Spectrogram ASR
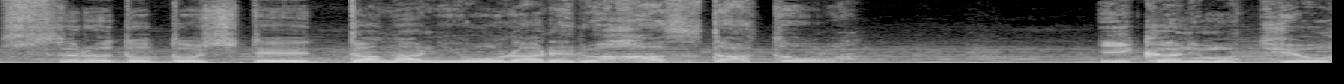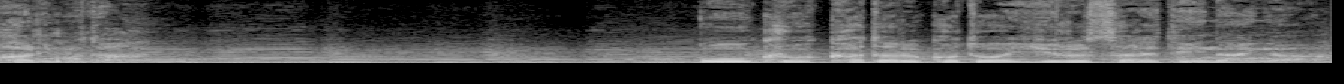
スルドとしてダナにおられるはずだと。いかにもティオハリムだ。多くを語ることは許されていないが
